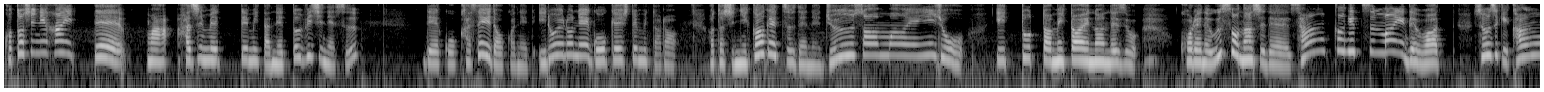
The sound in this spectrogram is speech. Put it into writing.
今年に入ってまあ始めてみたネットビジネス。でこう稼いだお金っていろいろね合計してみたら私2ヶ月でね13万円以上いっとったみたいなんですよ。これね嘘なしで3ヶ月前では正直考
